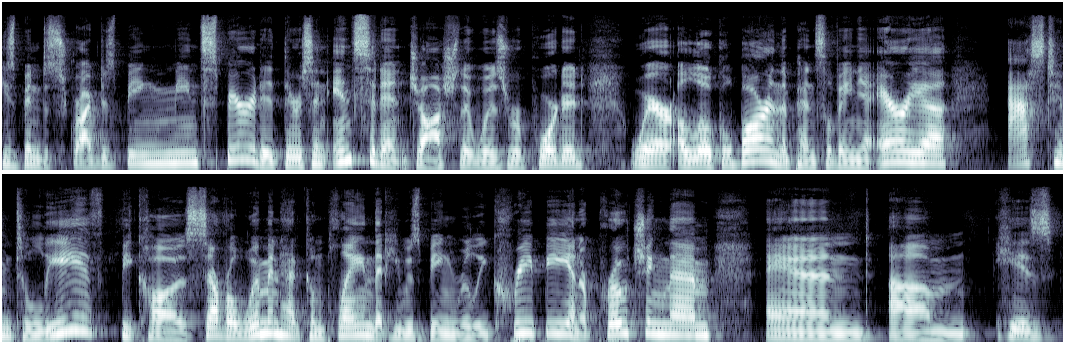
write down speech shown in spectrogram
He's been described as being mean spirited. There's an incident, Josh, that was reported where a local bar in the Pennsylvania area asked him to leave because several women had complained that he was being really creepy and approaching them. And um, his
